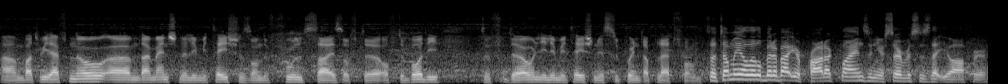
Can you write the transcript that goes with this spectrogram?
Um, but we have no um, dimensional limitations on the full size of the, of the body. The, the, only limitation is the printer platform. So tell me a little bit about your product lines and your services that you offer.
